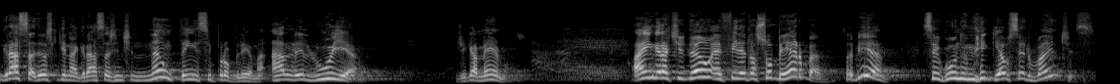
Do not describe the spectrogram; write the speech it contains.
Graças a Deus que na graça a gente não tem esse problema. Aleluia. Diga amém, irmãos. A ingratidão é filha da soberba, sabia? Segundo Miguel Cervantes.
